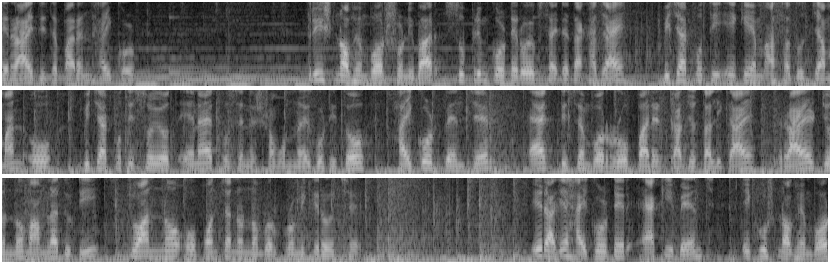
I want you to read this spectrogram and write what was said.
এ রায় দিতে পারেন হাইকোর্ট। ত্রিশ নভেম্বর শনিবার সুপ্রিম কোর্টের ওয়েবসাইটে দেখা যায় বিচারপতি এ কে এম আসাদুজ্জামান ও বিচারপতি সৈয়দ এনায়েত হোসেনের সমন্বয়ে গঠিত হাইকোর্ট বেঞ্চের এক ডিসেম্বর রোববারের কার্যতালিকায় রায়ের জন্য মামলা দুটি চুয়ান্ন ও পঞ্চান্ন নম্বর ক্রমিকে রয়েছে। এর আগে হাইকোর্টের একই বেঞ্চ একুশ নভেম্বর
